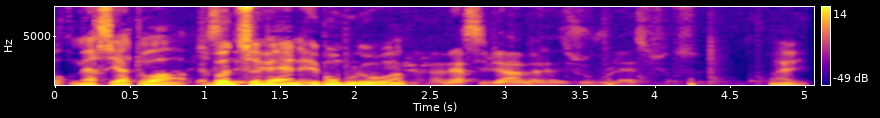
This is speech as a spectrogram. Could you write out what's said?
Bon, merci à toi. Merci, Bonne semaine et bon boulot. hein. Ah, merci bien, ben, je vous laisse sur ce. Allez.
